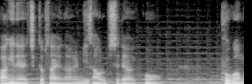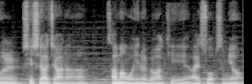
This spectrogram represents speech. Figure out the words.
망인의 직접 사인을 미상으로 기재되어 있고 부검을 실시하지 않아 사망 원인을 명확히 알 수 없으며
